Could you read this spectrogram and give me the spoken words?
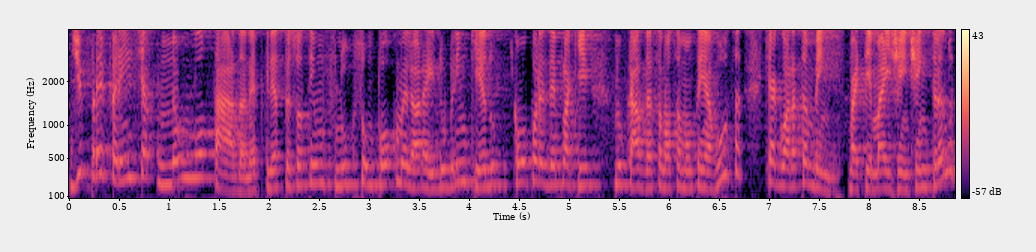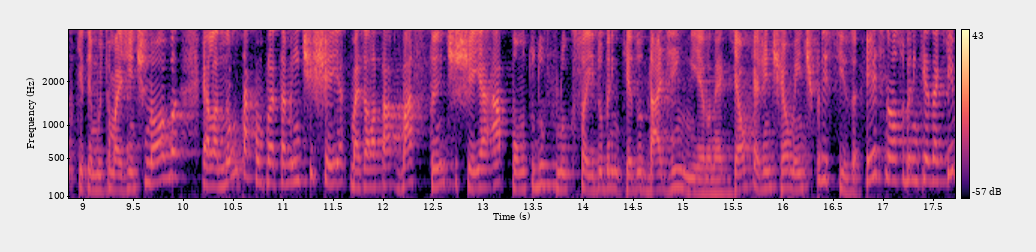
de preferência não lotada, né? Porque as pessoas têm um fluxo um pouco melhor aí do brinquedo, como por exemplo aqui no caso dessa nossa montanha russa, que agora também vai ter mais gente entrando, porque tem muito mais gente nova. Ela não tá completamente cheia, mas ela tá bastante cheia a ponto do fluxo aí do brinquedo dar dinheiro, né? Que é o que a gente realmente precisa. Esse nosso brinquedo aqui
